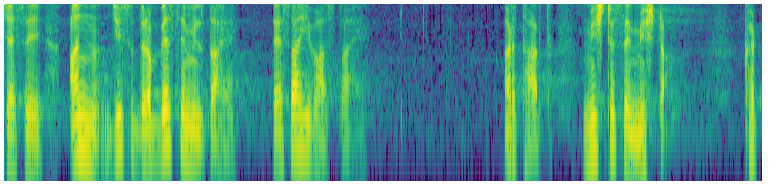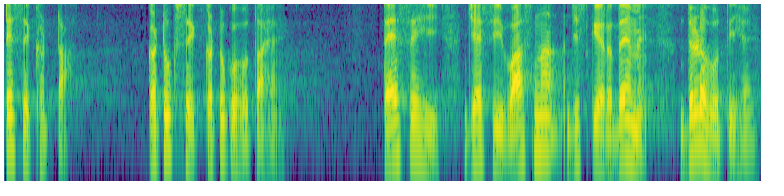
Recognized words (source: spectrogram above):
जैसे अन्न जिस द्रव्य से मिलता है, तैसा ही भासता है। अर्थात मिष्ट से मिष्टा, खट्टे से खट्टा, कटुक से कटुक होता है। तैसे ही जैसी वासना जिसके हृदय में दृढ़ होती है,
